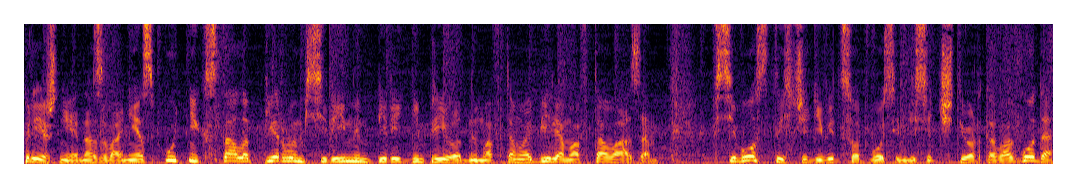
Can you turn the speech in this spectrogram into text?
прежнее название «Спутник», стала первым серийным переднеприводным автомобилем «АвтоВАЗа». Всего с 1984 года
